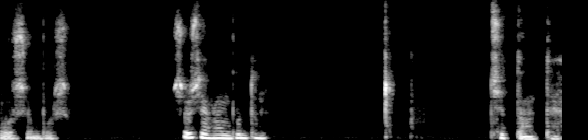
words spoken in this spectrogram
Боже, Боже. Що ж я вам буду читати?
